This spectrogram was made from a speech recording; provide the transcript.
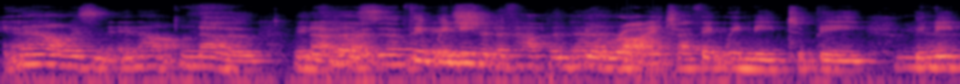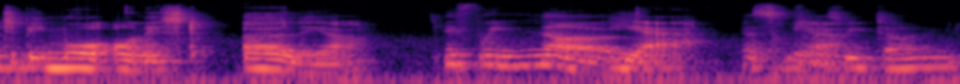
Yeah. now isn't enough. No, no. Because I, think it we need. should have happened You're earlier. right. I think we need to be we need to be more honest earlier. If we know, Yeah. But sometimes Yeah. we don't.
